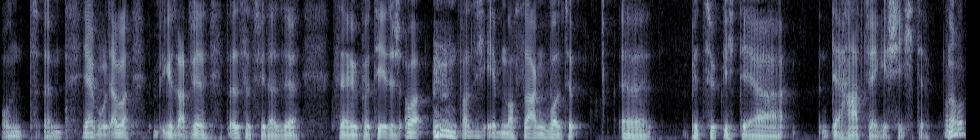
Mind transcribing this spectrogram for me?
und ähm, ja gut, aber wie gesagt, wir, das ist jetzt wieder sehr, sehr hypothetisch. Aber was ich eben noch sagen wollte äh, bezüglich der, der Hardware-Geschichte. Ne? Mhm.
